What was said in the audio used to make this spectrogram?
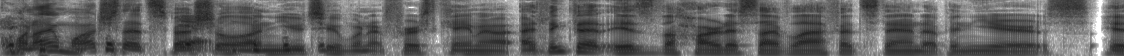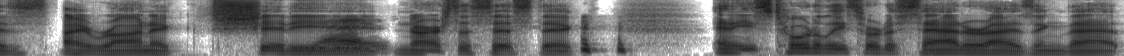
when I watched that special on YouTube when it first came out, I think that is the hardest I've laughed at stand up in years. His ironic, shitty, Yes. narcissistic. and he's totally sort of satirizing that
